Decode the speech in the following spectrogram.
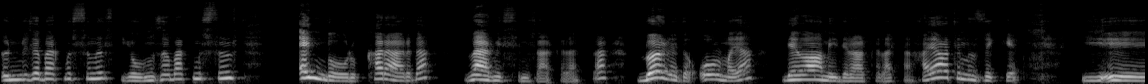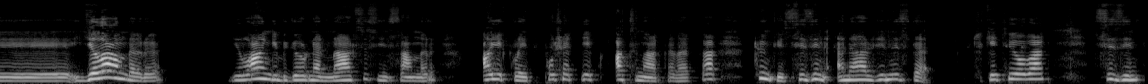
önünüze bakmışsınız, yolunuza bakmışsınız. En doğru kararı da vermişsiniz arkadaşlar. Böyle de olmaya devam edin arkadaşlar. Hayatınızdaki e, yılanları, yılan gibi görünen narsis insanları ayıklayıp poşetleyip atın arkadaşlar. Çünkü sizin enerjinizi de tüketiyorlar. Sizin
